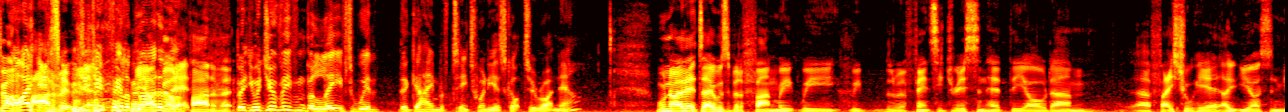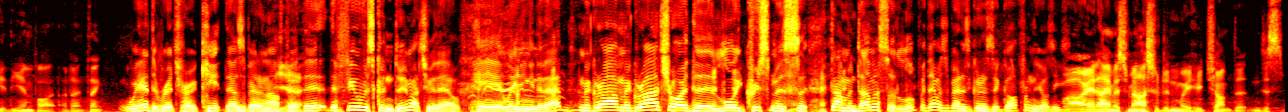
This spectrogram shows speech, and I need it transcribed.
well, I, I had to. It, yeah. Did you feel a part yeah, of that? part of it. But would you have even believed where the game of T20 has got to right now? Well, no, that day was a bit of fun. We we we did a bit of fancy dress and had the old um, uh, facial here. Uh, you guys didn't get the invite, I don't think. We had the retro kit. That was about enough. Yeah. But the, the few of us couldn't do much with our hair leading into that. McGrath, McGrath tried the Lloyd Christmas uh, Dumb and Dumber sort of look, but that was about as good as it got from the Aussies. Well, I had Hamish Marshall, didn't we, who trumped it and just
